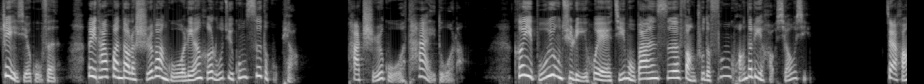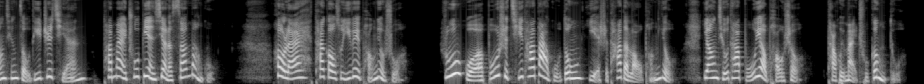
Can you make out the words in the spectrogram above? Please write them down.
这些股份为他换到了十万股联合炉具公司的股票。他持股太多了，可以不用去理会吉姆·巴恩斯放出的疯狂的利好消息。在行情走低之前，他卖出变现了三万股。后来，他告诉一位朋友说：“如果不是其他大股东也是他的老朋友，央求他不要抛售，他会卖出更多。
